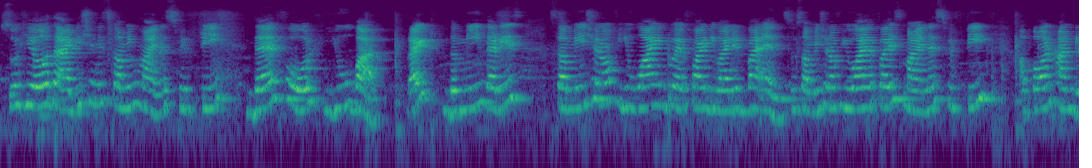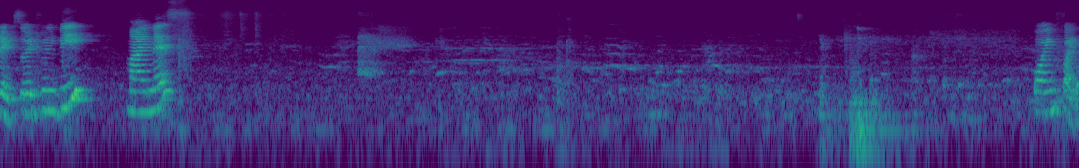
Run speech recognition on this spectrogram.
So here the addition is coming minus 50. Therefore, u bar, right? The mean that is summation of ui into fi divided by n. So summation of ui fi is minus 50 upon 100. So it will be minus Point five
